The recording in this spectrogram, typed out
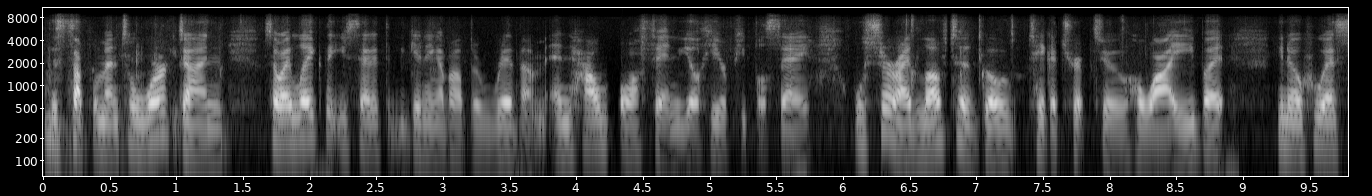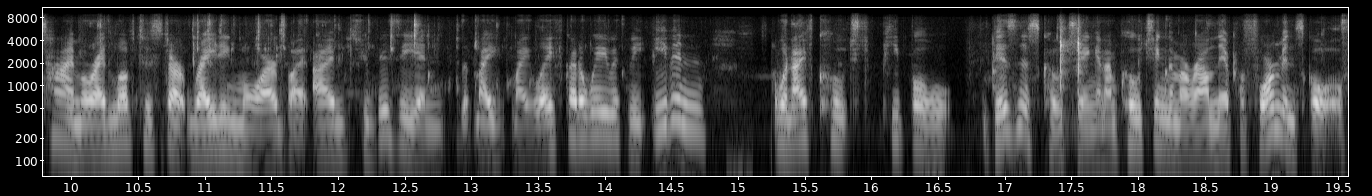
the mm-hmm. supplemental work done. So, I like that you said at the beginning about the rhythm and how often you'll hear people say, "Well, sure, I'd love to go take a trip to Hawaii, but." you know who has time or i'd love to start writing more but i'm too busy and my, my life got away with me even when i've coached people business coaching and I'm coaching them around their performance goals.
